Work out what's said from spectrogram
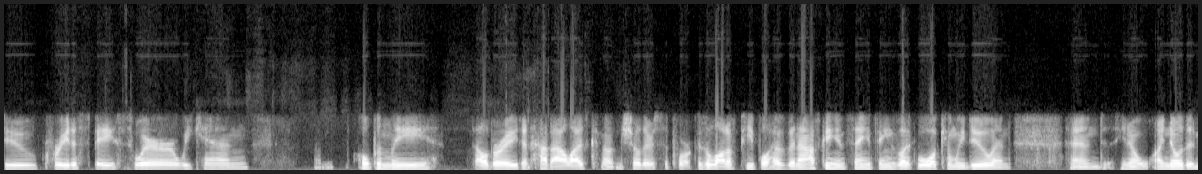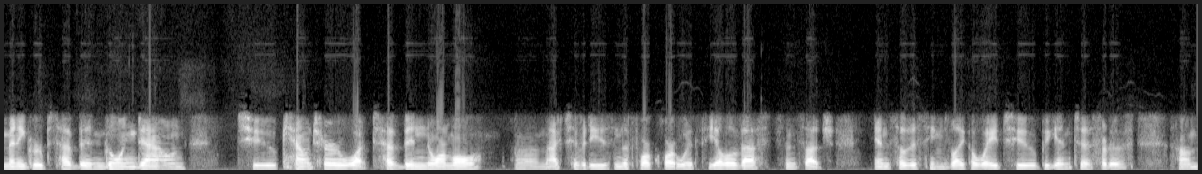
to create a space where we can um, openly celebrate and have allies come out and show their support. Because a lot of people have been asking and saying things like, "Well, what can we do?" and and, you know, I know that many groups have been going down to counter what have been normal um, activities in the forecourt with yellow vests and such. And so this seems like a way to begin to sort of um,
